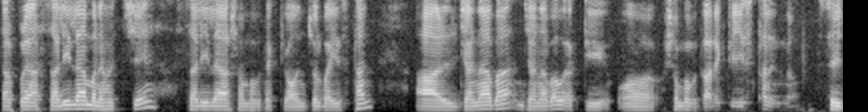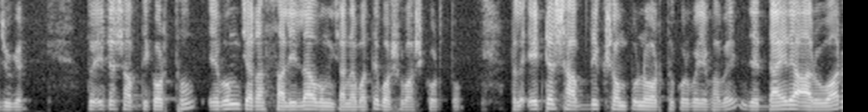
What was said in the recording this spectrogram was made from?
তারপরে সালিলা মানে হচ্ছে, সালিলা সম্ভবত একটি অঞ্চল বা স্থান। আর জানাবা, জানাবাও একটি সম্ভবত আরেকটি স্থানের নাম। সেই যুগের। তো এটা শাব্দিক অর্থ এবং যারা সালিলা এবং জানাবাতে বসবাস করত। তাহলে এটার শাব্দিক সম্পূর্ণ অর্থ করব এভাবে যে দায়রা আরোয়ার,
